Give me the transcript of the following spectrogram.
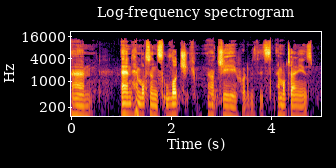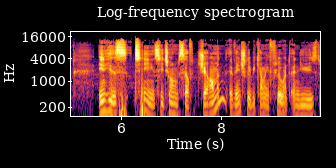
um, and Hamilton's logic. Oh, gee, what was this? Hamiltonians. In his teens, he taught himself German, eventually becoming fluent and used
